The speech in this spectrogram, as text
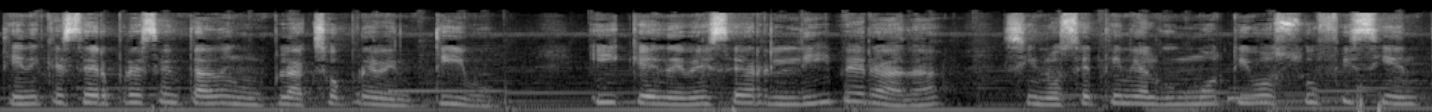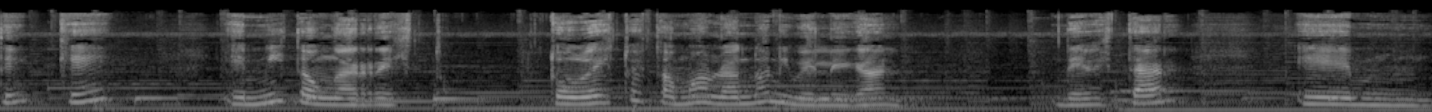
tiene que ser presentada en un plazo preventivo y que debe ser liberada si no se tiene algún motivo suficiente que emita un arresto. Todo esto estamos hablando a nivel legal. Debe estar em,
